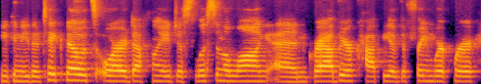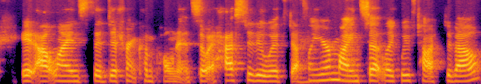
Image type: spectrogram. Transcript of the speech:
you can either take notes or definitely just listen along and grab your copy of the framework where it outlines the different components. So it has to do with definitely your mindset, like we've talked about,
